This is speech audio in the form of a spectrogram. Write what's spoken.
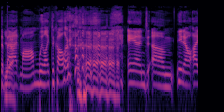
The Yeah. bad mom, we like to call her, and um, you know, I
